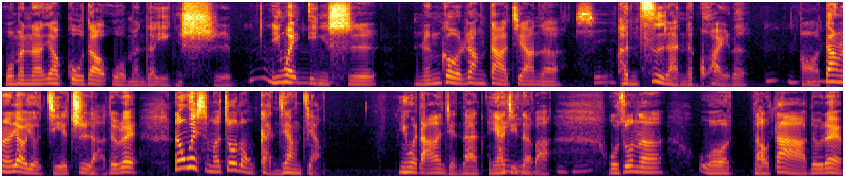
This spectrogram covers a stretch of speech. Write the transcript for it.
我们呢要顾到我们的饮食，嗯因为饮食能够让大家呢是很自然的快乐嗯哦，当然要有节制啊，对不对？那为什么周董敢这样讲？因为答案很简单，你还记得吧？我说呢，我老大、啊、对不对？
